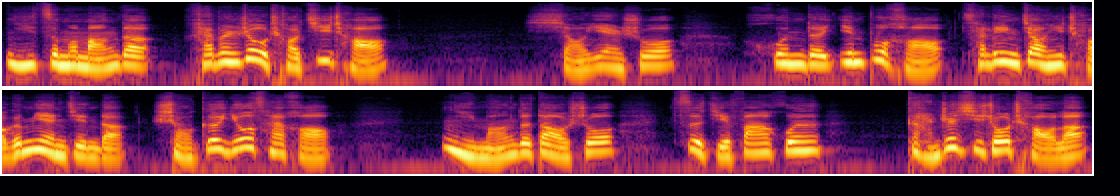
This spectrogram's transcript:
你怎么忙的还问肉炒鸡炒？小燕说荤的因不好，才另叫你炒个面筋的，少搁油才好。你忙的倒说自己发昏，赶着洗手炒了，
